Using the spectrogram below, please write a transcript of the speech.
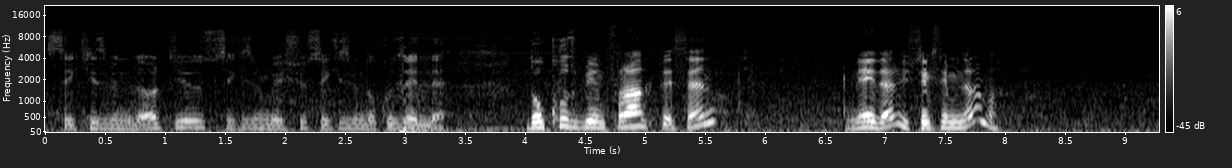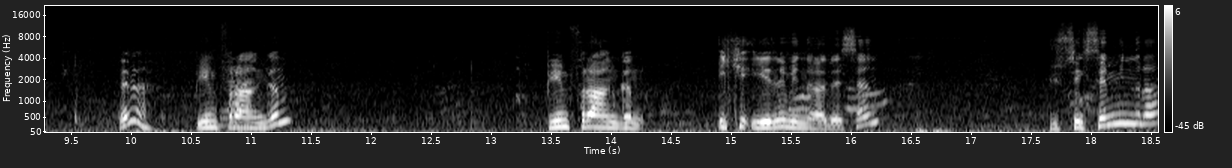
8400, 8500, 8950. 9000 frank desen ne eder? 180 bin lira mı? Değil mi? 1000 frangın 1000 frangın 2 20 bin lira desen 180 bin lira.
